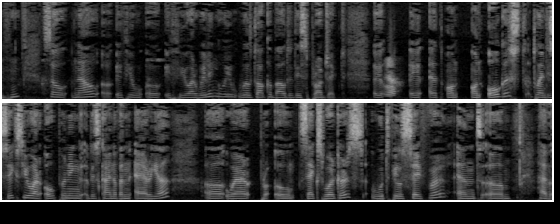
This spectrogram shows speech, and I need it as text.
Mm-hmm. So now, uh, if you uh, if you are willing, we will talk about this project. Uh, Yeah. uh, at, on on August 26, you are opening this kind of an area uh, where pro- uh, sex workers would feel safer and um, have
